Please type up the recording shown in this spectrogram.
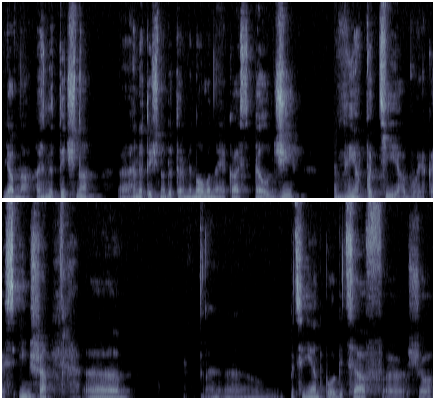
явна генетична, е, генетично детермінована якась LG міопатія або якась інша. Е, е, Пацієнт пообіцяв, е, що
